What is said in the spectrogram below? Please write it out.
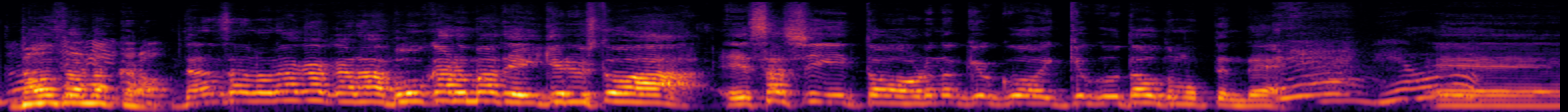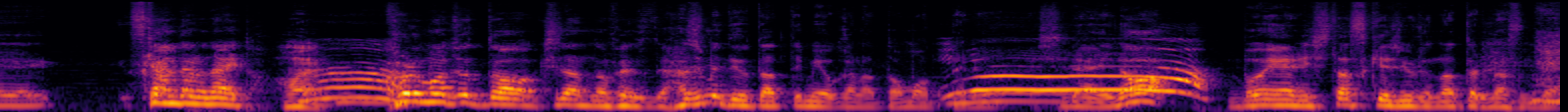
ダンサーの中から。ダンサーの中からボーカルまでいける人は、えー、サッシーと俺の曲を一曲歌おうと思ってんで、え？ースキャンダルナイト。はこれもちょっと騎士団のフェスで初めて歌ってみようかなと思ってる次第のぼんやりしたスケジュールになっておりますんで、イ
